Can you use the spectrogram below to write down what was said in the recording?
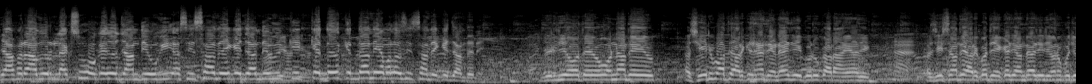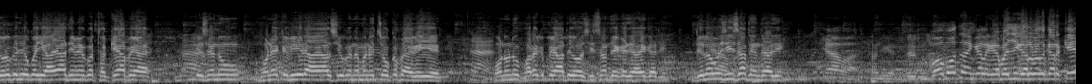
ਜਾਂ ਫਿਰ ਆਪਦੇ ਰਿਲੈਕਸ ਹੋ ਕੇ ਜੋ ਜਾਂਦੀ ਹੋਗੀ ਅਸੀਸਾਂ ਦੇ ਕੇ ਜਾਂਦੀ ਹੋਗੀ ਕਿ ਕਿੱਦਾਂ ਕਿੱਦਾਂ ਦੀਆਂ ਮਤਲਬ ਅਸੀਸਾਂ ਦੇ ਕੇ ਜਾਂਦੇ ਨੇ? ਵੀਰ ਜੀ ਉਹ ਤੇ ਉਹਨਾਂ ਦੇ ਆਸ਼ੀਰਵਾਦ ਹਰ ਕਿਸੇ ਨੇ ਦੇਣਾ ਜੀ ਗੁਰੂ ਘਰ ਆਏ ਆ ਜੀ ਅਸੀਸਾਂ ਤੇ ਹਰ ਕੋਈ ਦੇ ਕੇ ਜਾਂਦਾ ਜੀ ਜਿਵੇਂ ਬਜ਼ੁਰਗ ਜੋ ਕੋਈ ਆਇਆ ਜਿਵੇਂ ਕੋਈ ਥੱਕਿਆ ਪਿਆ ਕਿਸੇ ਨੂੰ ਹੁਣ ਇੱਕ ਵੀਰ ਆਇਆ ਸੀ ਉਹ ਕਹਿੰਦਾ ਮੈਨੂੰ ਚੁੱਕ ਪੈ ਗਈ ਹੈ। ਹੁਣ ਉਹਨੂੰ ਫ਼ਰਕ ਪਿਆ ਤੇ ਉਹ ਅਸੀਸਾਂ ਦੇ ਕੇ ਜਾਏਗਾ ਜੀ। ਦਿਲੋਂ ਵੀ ਅਸੀਸਾਂ ਦਿੰਦਾ ਜੀ। ਕੀ ਬਾਤ ਹਾਂਜੀ ਹਾਂਜੀ। ਬਿਲਕੁਲ ਬਹੁਤ ਬਹੁਤ ਚੰਗਾ ਲੱਗਿਆ ਬਾਈ ਜੀ ਗੱਲਬਾਤ ਕਰਕੇ।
